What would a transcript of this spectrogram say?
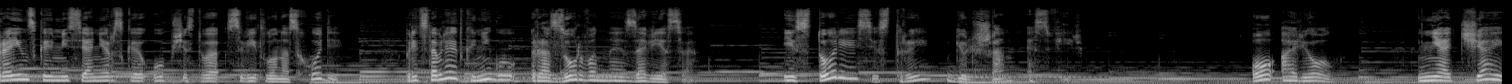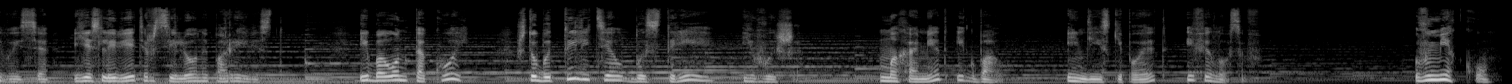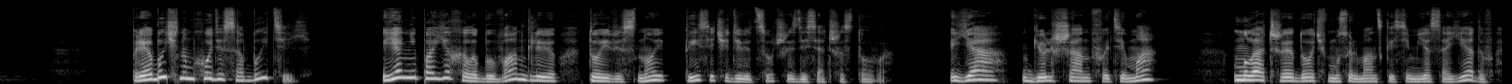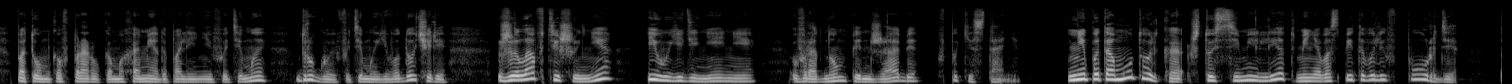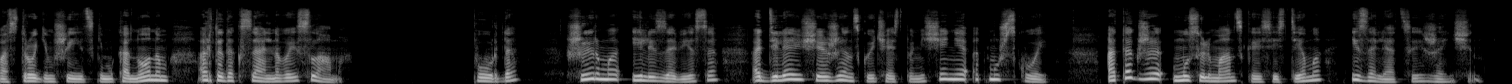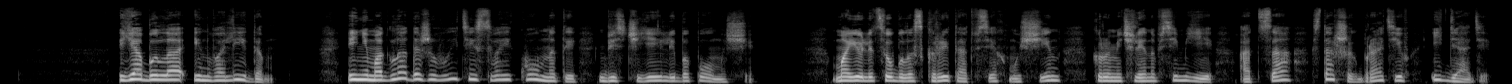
Украинское миссионерское общество «Светло на сходе» представляет книгу «Разорванная завеса. История сестры Гюльшан Эсфирь». О, орел! Не отчаивайся, если ветер силен и порывист, ибо он такой, чтобы ты летел быстрее и выше. Мохаммед Игбал, индийский поэт и философ. В Мекку. При обычном ходе событий я не поехала бы в Англию той весной 1966 -го. Я, Гюльшан Фатима, младшая дочь в мусульманской семье Саедов, потомков пророка Мохаммеда по линии Фатимы, другой Фатимы его дочери, жила в тишине и уединении в родном Пенджабе в Пакистане. Не потому только, что с семи лет меня воспитывали в Пурде по строгим шиитским канонам ортодоксального ислама. Пурда — ширма или завеса, отделяющая женскую часть помещения от мужской, а также мусульманская система изоляции женщин. Я была инвалидом и не могла даже выйти из своей комнаты без чьей-либо помощи. Мое лицо было скрыто от всех мужчин, кроме членов семьи, отца, старших братьев и дяди.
